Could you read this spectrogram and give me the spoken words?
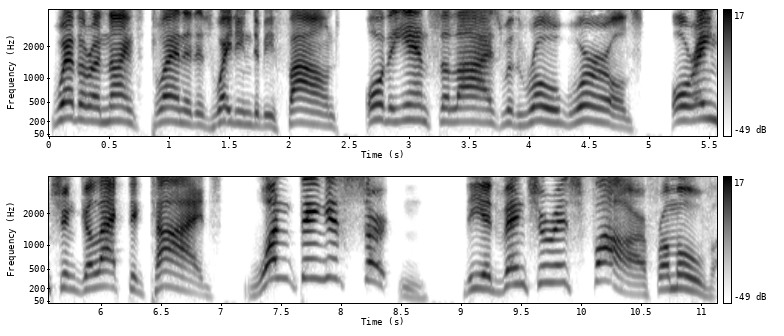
Whether a ninth planet is waiting to be found, or the answer lies with rogue worlds, or ancient galactic tides, one thing is certain. The adventure is far from over.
